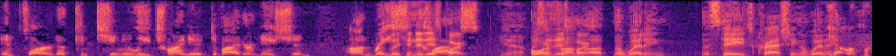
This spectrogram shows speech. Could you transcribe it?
in Florida, continually trying to divide our nation on race Listen and to this part. Yeah, Listen or from a, a wedding, the stage crashing a wedding. Yeah, or-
